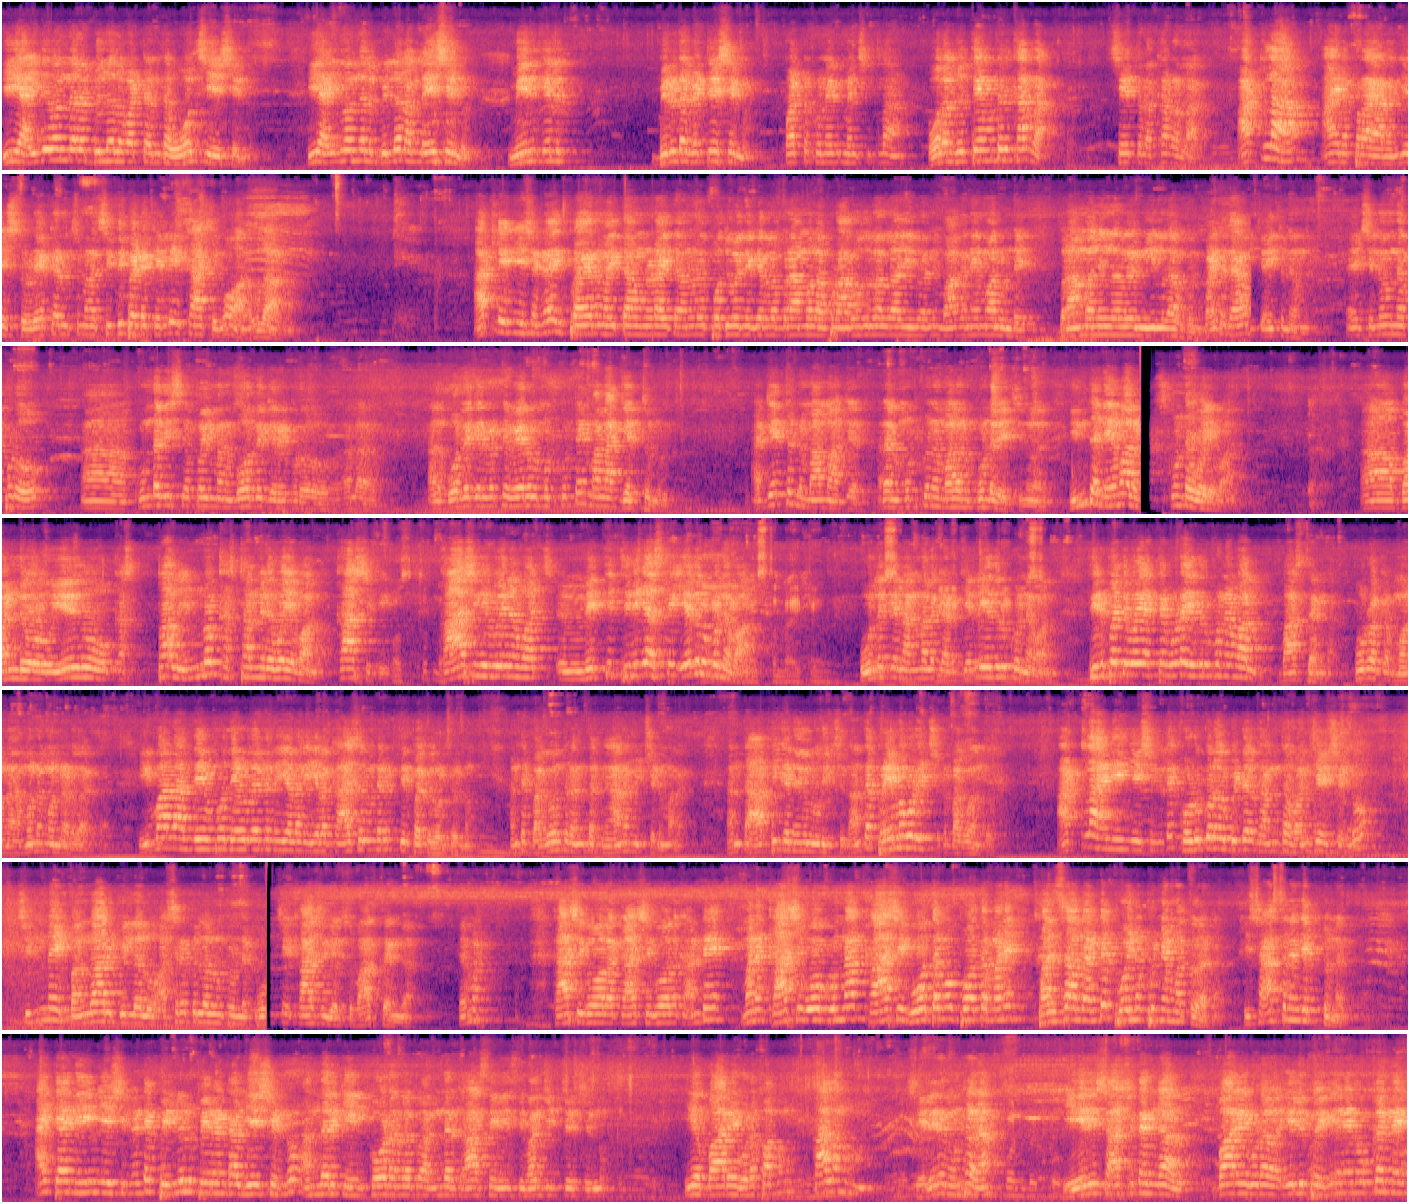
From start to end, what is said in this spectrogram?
ఈ ఐదు వందల బిల్లలు పట్టంత హోల్స్ చేసిండు ఈ ఐదు వందల బిల్లలు అందులో వేసిండు. మీదికెళ్ళి బిరుడ పెట్టేసిండు. పట్టుకునేది మంచి ఇట్లా ఓలం చూస్తే ఏముంటుంది? కర్ర. చేతుల కర్రలాగా. అట్లా ఆయన ప్రయాణం చేస్తాడు ఎక్కడి నుంచి మన సిద్దిపేటకి వెళ్ళి కాశీ పోవాలి. ఉదాహరణ. అట్లేం ఏం ఇది ప్రయాణం అవుతా ఉన్నాడు అవుతా ఉన్నాడు? పొద్దుపోయి దగ్గర బ్రాహ్మణులు అప్పుడు ఆ రోజులలో ఇవన్నీ బాగా నియమాలు ఉండే బ్రాహ్మణులలో నీళ్ళు తాగుతుంది బయట తాగు అవుతూనే ఉంది. చిన్న ఉన్నప్పుడు కుండ తీసుకుపోయి మన బోర్ దగ్గర ఇప్పుడు అలా అలా బోర్ దగ్గర పెడితే వేరే వాళ్ళు ముట్టుకుంటే మళ్ళీ అగ్గెత్తుండ్రు అగ్గెత్తుండే మా అగ్గె అగ్గే అరే వాళ్ళు ముట్టుకున్న మళ్ళీ కుండ తెచ్చిన వాళ్ళు ఇంత నియమాలు నడుచుకుంటూ పోయేవాళ్ళు. బండు ఏదో కష్టాలు ఎన్నో కష్టాల మీద పోయేవాళ్ళు కాశీకి. కాశీకి పోయిన వ్యక్తి తిరిగి వస్తే ఎదుర్కొనేవాళ్ళు. ఊళ్ళకి వెళ్ళి అన్నల కాడికి వెళ్ళి ఎదుర్కొనేవాళ్ళు. తిరుపతి పోయేస్తే కూడా ఎదుర్కొనేవాళ్ళు వాస్తవంగా. పూర్వక మొన్న మొన్న మొన్నటి దాకా. ఇవాళ దేవుడు దేవుడి దగ్గర ఇలా ఇలా కాశీలు ఉండే తిరుపతిలో ఉంటున్నాం. అంటే భగవంతుడు అంత జ్ఞానం ఇచ్చాడు మనకి. అంత ఆర్థిక నిధులు కూడా ఇచ్చిండు. అంత ప్రేమ కూడా ఇచ్చిండు భగవంతుడు. అట్లా ఆయన ఏం చేసిండంటే కొడుకులో బిడ్డలకు అంత వంచేసిండు. చిన్న బంగారు పిల్లలు అసర పిల్లలు ఉంటుండే పూర్తి కాశీ తెలుసు వాస్తవంగా. ఏమో? కాశీ గోల కాశీ గోల అంటే మనం కాశీ పోకుండా కాశీ పోతాము పోతామని ఫలితాలు అంటే పోయిన పుణ్యం వస్తుందట. ఈ శాస్త్రం చెప్తున్నది. అయితే ఆయన ఏం చేసిండంటే పెళ్ళిళ్ళు పేరంటాలు చేసిండు అందరికి కోడళ్ళకు అందరికి ఆస్తి వీసి వంచి ఇచ్చేసిండు. ఇక భార్య కూడా పాపం కాలం శరీరం ఉంటుందా? ఏది శాశ్వతం కాదు. భార్య కూడా వెళ్ళిపోయింది. నేను ఒక్కనే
